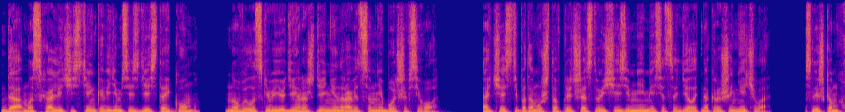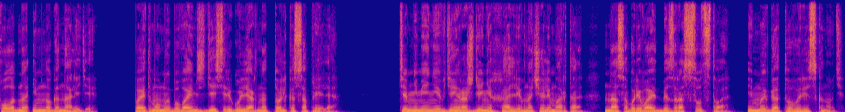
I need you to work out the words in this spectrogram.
Да, мы с Халли частенько видимся здесь тайком, но вылазки в ее день рождения нравятся мне больше всего. Отчасти потому, что в предшествующие зимние месяцы делать на крыше нечего. Слишком холодно и много наледи. Поэтому мы бываем здесь регулярно только с апреля. Тем не менее, в день рождения Халли в начале марта нас обуревает безрассудство, и мы готовы рискнуть.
